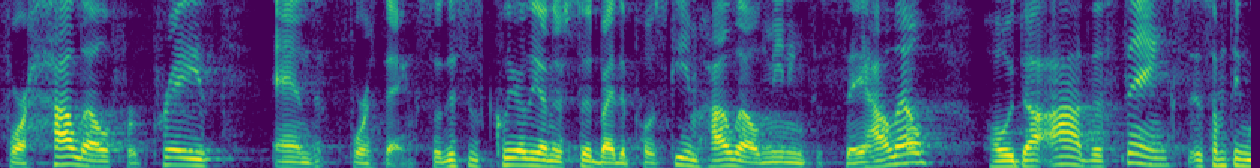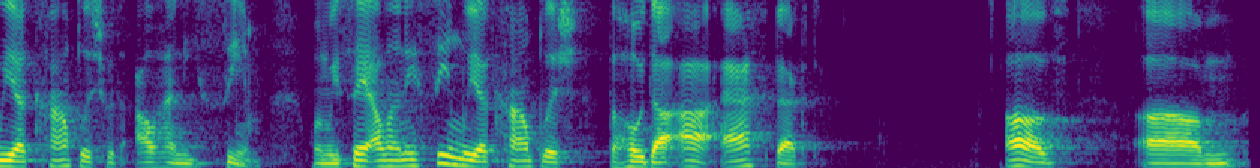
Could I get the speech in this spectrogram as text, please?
for halel for praise and for thanks. So this is clearly understood by the poskim. Hallel meaning to say Hallel. Hoda'ah, the thanks, is something we accomplish with al hanisim. When we say al hanisim, we accomplish the hoda'ah aspect of um,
